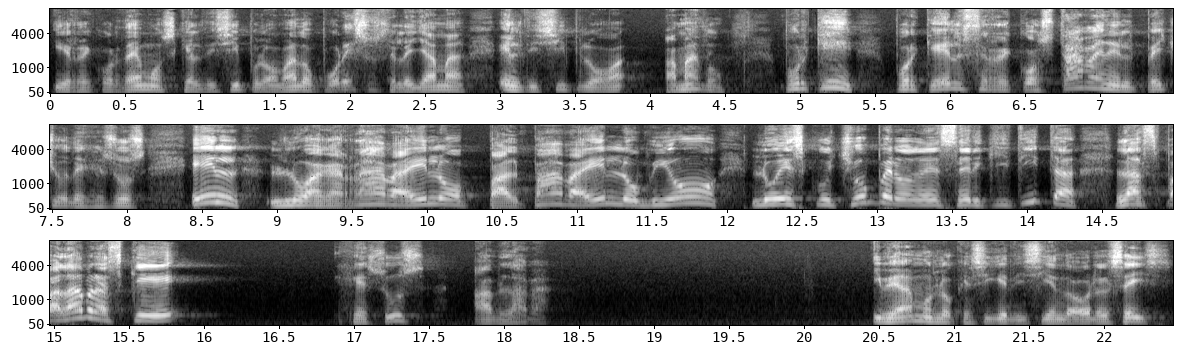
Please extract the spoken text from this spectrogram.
Y recordemos que el discípulo amado, por eso se le llama el discípulo amado. ¿Por qué? Porque él se recostaba en el pecho de Jesús. Él lo agarraba, él lo palpaba, él lo vio, lo escuchó, pero de cerquitita las palabras que Jesús hablaba. Y veamos lo que sigue diciendo ahora el 6.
